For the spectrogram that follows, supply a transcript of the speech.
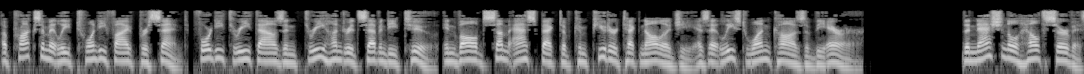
approximately 25% 43,372 involved some aspect of computer technology as at least one cause of the error. The National Health Service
